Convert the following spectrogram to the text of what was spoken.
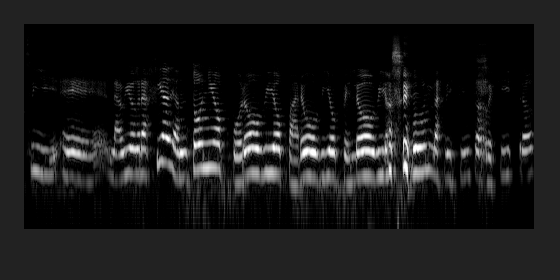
Sí, eh, la biografía de Antonio Porobio, Parobio, Pelobio, según los distintos registros,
